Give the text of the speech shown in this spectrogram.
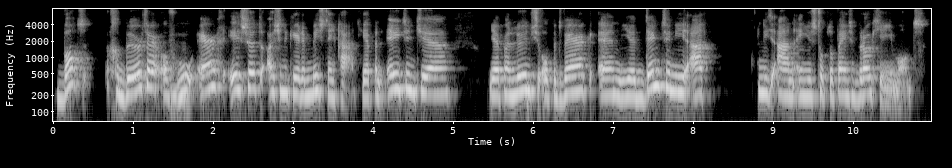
wat gebeurt er of hoe erg is het als je een keer de mist in gaat? Je hebt een etentje, je hebt een lunch op het werk en je denkt er niet aan, niet aan en je stopt opeens een broodje in je mond.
